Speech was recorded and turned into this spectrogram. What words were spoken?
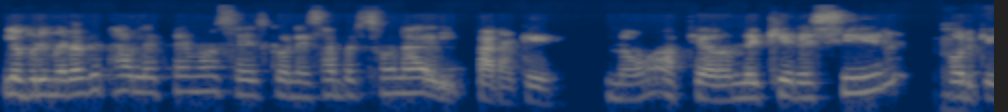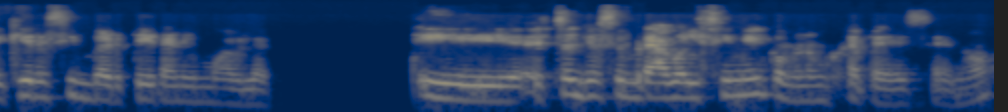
Lo primero que establecemos es con esa persona el para qué, ¿no? Hacia dónde quieres ir, mm. porque quieres invertir en inmuebles. Y esto yo siempre hago el símil como en un GPS, ¿no?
